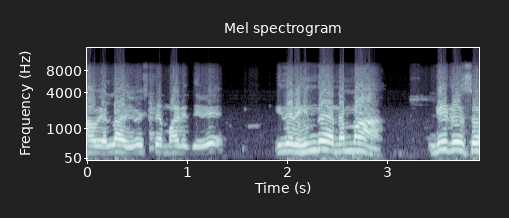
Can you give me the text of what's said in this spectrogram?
ನಾವೆಲ್ಲ ಯೋಚನೆ ಮಾಡಿದೀವಿ ಇದರ ಹಿಂದೆ ನಮ್ಮ ಲೀಡರ್ಸ್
